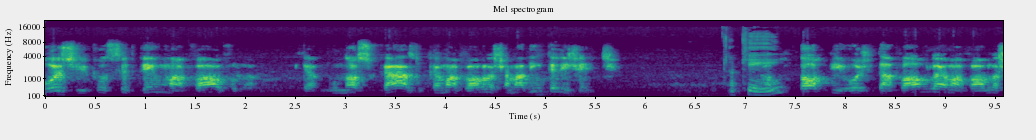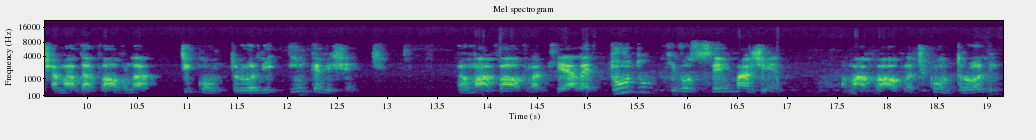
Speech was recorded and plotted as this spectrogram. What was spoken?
Hoje você tem uma válvula, que é, no nosso caso, que é uma válvula chamada inteligente. Ok. O top hoje da válvula é uma válvula chamada válvula de controle inteligente. É uma válvula que ela é tudo que você imagina. É uma válvula de controle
